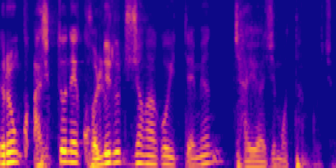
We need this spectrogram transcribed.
여러분 아직도 내 권리를 주장하고 있다면 자유하지 못한 거죠.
